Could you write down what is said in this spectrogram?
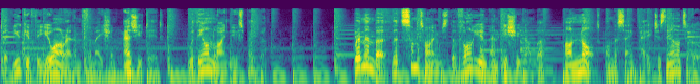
that you give the URL information as you did with the online newspaper. Remember that sometimes the volume and issue number are not on the same page as the article.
